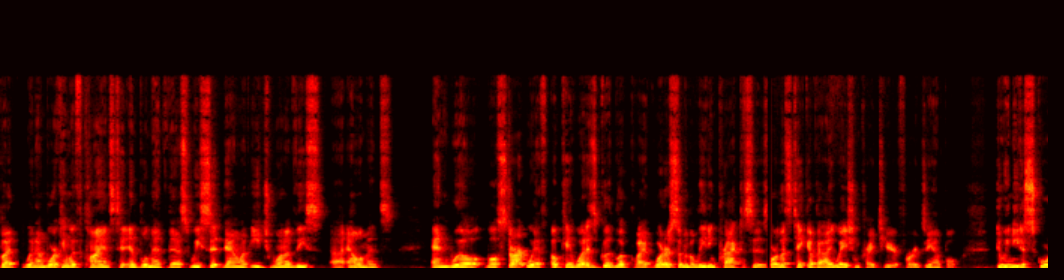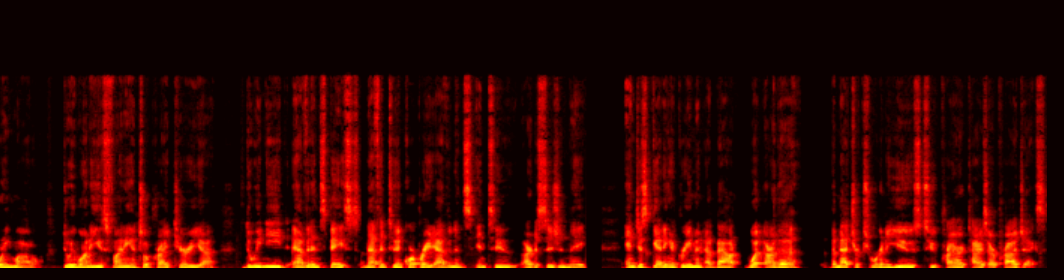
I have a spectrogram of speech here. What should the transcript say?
But when I'm working with clients to implement this, we sit down with each one of these uh, elements and we'll we'll start with okay what does good look like? What are some of the leading practices? Or let's take evaluation criteria for example. Do we need a scoring model? Do we want to use financial criteria? Do we need evidence-based method to incorporate evidence into our decision making? And just getting agreement about what are the the metrics we're going to use to prioritize our projects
